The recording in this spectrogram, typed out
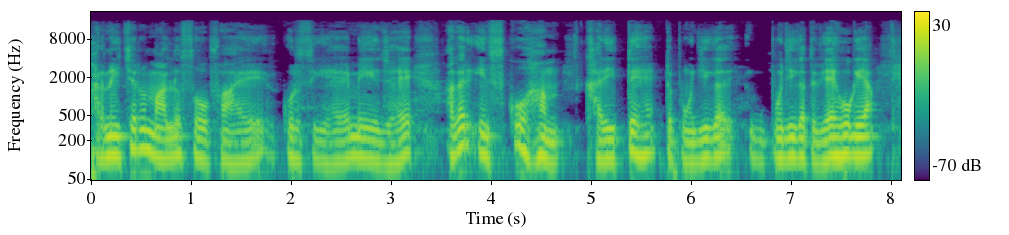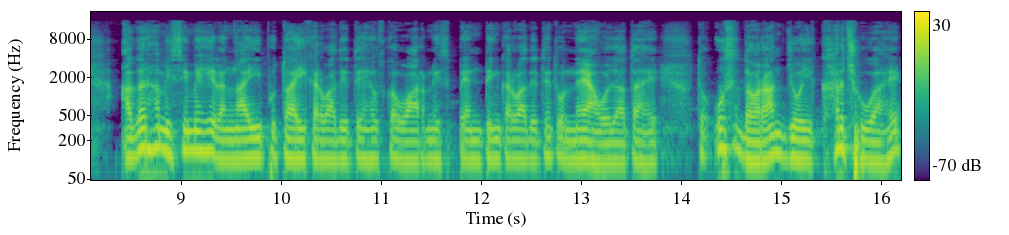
फर्नीचर में मान लो सोफ़ा है, कुर्सी है, मेज है, अगर इसको हम खरीदते हैं तो पूंजीगत पूंजीगत व्यय हो गया। अगर हम इसी में ही रंगाई पुताई करवा देते हैं, उसका वार्निश, पेंटिंग करवा देते हैं तो नया हो जाता है। तो उस दौरान जो ये खर्च हुआ है,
